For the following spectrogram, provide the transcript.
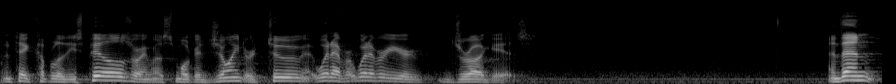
I'm going to take a couple of these pills or I'm going to smoke a joint or two, whatever, whatever your drug is. And then the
